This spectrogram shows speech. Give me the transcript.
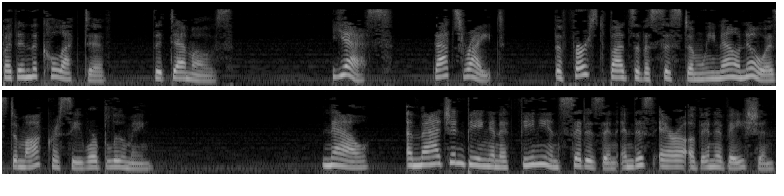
but in the collective, the demos. Yes, that's right. The first buds of a system we now know as democracy were blooming. Now, imagine being an Athenian citizen in this era of innovation,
